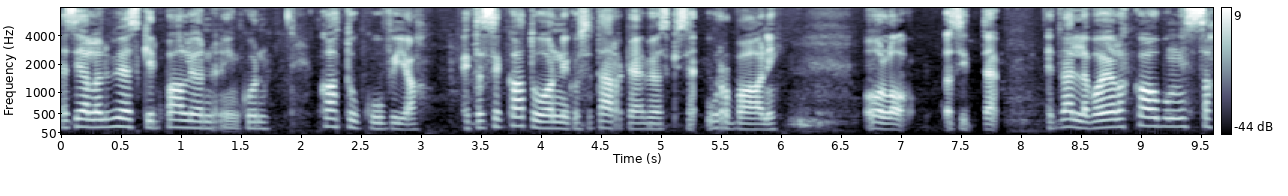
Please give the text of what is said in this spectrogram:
ja siellä on myöskin paljon niin kuin katukuvia että se katu on niin se tärkeä myöskin se urbaani olo sitten. Että välillä voi olla kaupungissa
